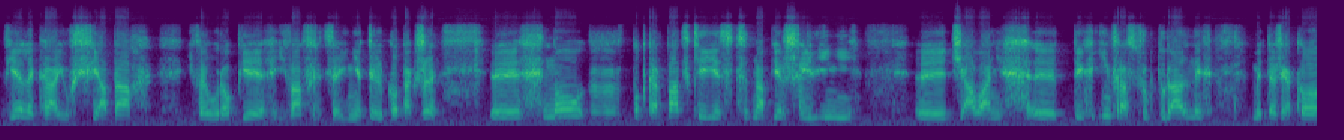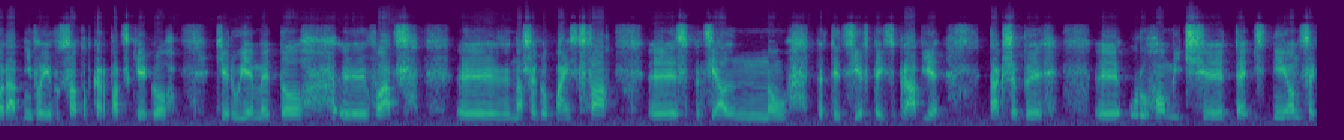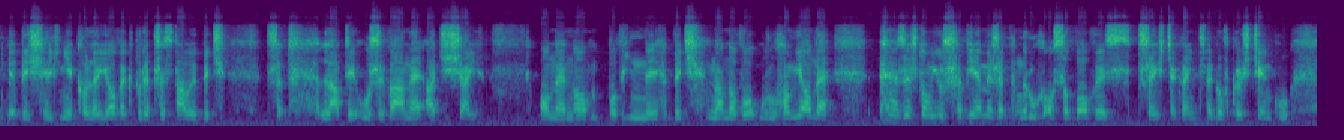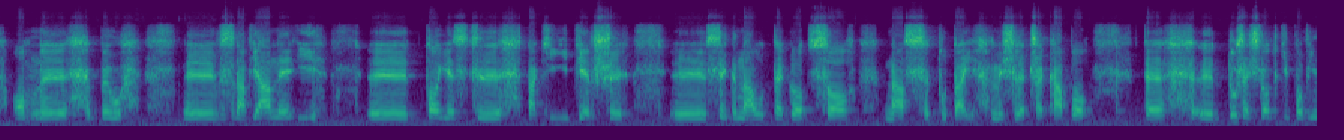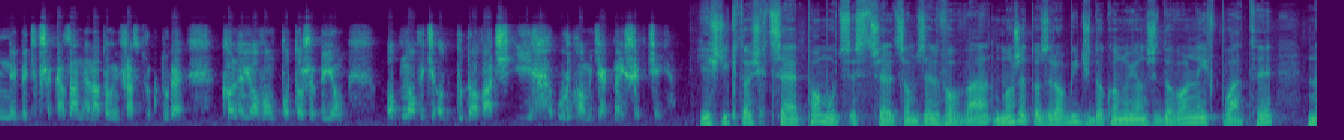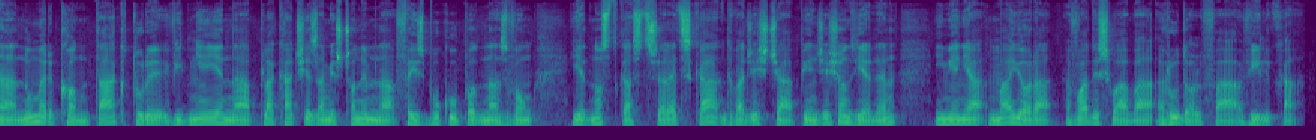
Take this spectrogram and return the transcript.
wiele krajów świata i w Europie, i w Afryce, i nie tylko. Także y, no, y, Podkarpackie jest na pierwszej linii y, działań y, tych infrastrukturalnych. My też jako radni województwa podkarpackiego kierujemy do y, władz y, naszego państwa y, specjalną petycję w tej sprawie, tak żeby y, uruchomić y, te istniejące kiedyś linie kolejowe, które przestały być przed laty używane, a dzisiaj one no, powinny być na nowo uruchomione. Zresztą już wiemy, że ten ruch osobowy z przejścia granicznego w Krościenku, on y, był y, wznawiany i y, to jest taki pierwszy sygnał tego, co nas tutaj, myślę, czeka, bo te y, duże środki powinny być przekazane na tą infrastrukturę kolejową po to, żeby ją odnowić, odbudować i uruchomić jak najszybciej. Jeśli ktoś chce pomóc strzelcom z Lwowa, może to zrobić dokonując dowolnej wpłaty na numer konta, który widnieje na plakacie zamieszczonym na Facebooku pod nazwą Jednostka Strzelecka 2051 imienia majora Władysława Rudolfa Wilka.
